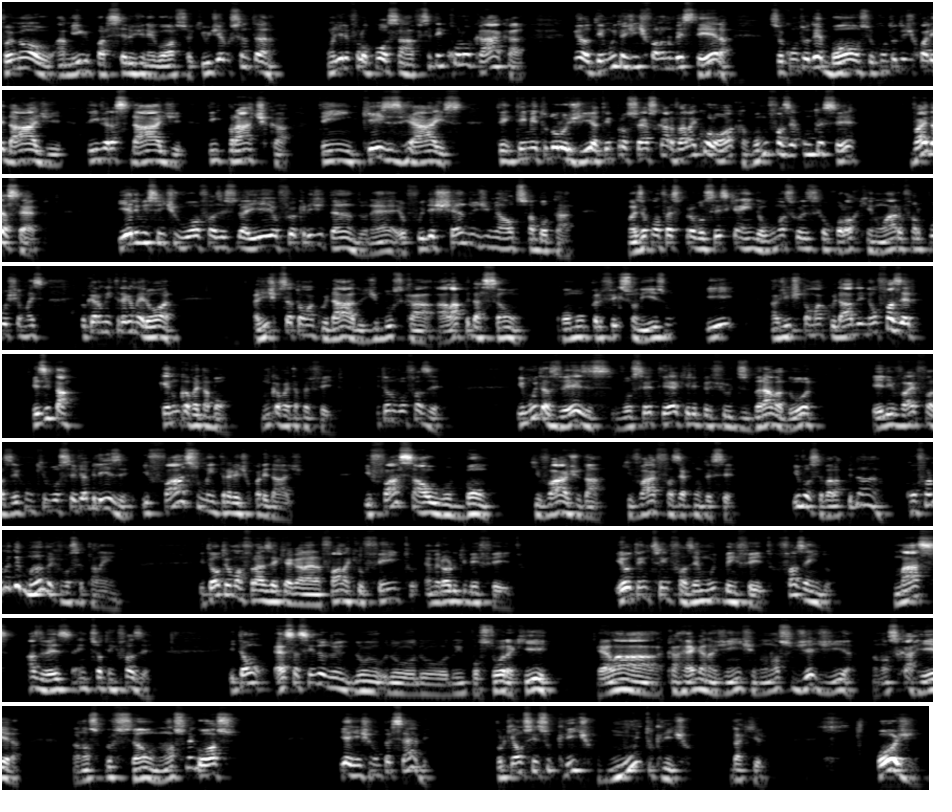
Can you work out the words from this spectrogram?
foi meu amigo e parceiro de negócio aqui, o Diego Santana. Onde ele falou, pô, Saf, você tem que colocar, cara. Meu, tem muita gente falando besteira. Seu conteúdo é bom, seu conteúdo é de qualidade, tem veracidade, tem prática, tem cases reais, tem, tem metodologia, tem processo. Cara, vai lá e coloca, vamos fazer acontecer. Vai dar certo. E ele me incentivou a fazer isso daí eu fui acreditando, né? Eu fui deixando de me auto-sabotar. Mas eu confesso para vocês que ainda algumas coisas que eu coloco aqui no ar, eu falo, puxa, mas eu quero uma entrega melhor. A gente precisa tomar cuidado de buscar a lapidação como perfeccionismo e a gente tomar cuidado e não fazer, hesitar. Porque nunca vai estar tá bom, nunca vai estar tá perfeito. Então não vou fazer. E muitas vezes você ter aquele perfil desbravador, ele vai fazer com que você viabilize e faça uma entrega de qualidade. E faça algo bom que vai ajudar, que vai fazer acontecer. E você vai lapidando, conforme a demanda que você está lendo. Então tem uma frase aí que a galera fala que o feito é melhor do que bem feito. Eu tento sempre fazer muito bem feito, fazendo. Mas, às vezes, a gente só tem que fazer. Então, essa síndrome do, do, do, do impostor aqui, ela carrega na gente no nosso dia a dia, na nossa carreira, na nossa profissão, no nosso negócio. E a gente não percebe. Porque é um senso crítico, muito crítico daquilo. Hoje,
